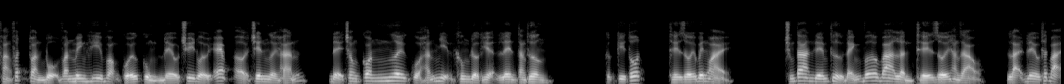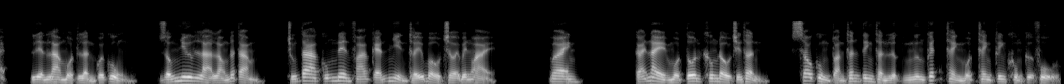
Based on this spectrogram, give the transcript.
phảng phất toàn bộ văn minh hy vọng cuối cùng đều truy đuổi ép ở trên người hắn, để trong con ngươi của hắn nhịn không được hiện lên tăng thương cực kỳ tốt, thế giới bên ngoài. Chúng ta nếm thử đánh vỡ ba lần thế giới hàng rào, lại đều thất bại, liền làm một lần cuối cùng, giống như là lòng đất tằm, chúng ta cũng nên phá kén nhìn thấy bầu trời bên ngoài. Vê anh, cái này một tôn không đầu chiến thần, sau cùng toàn thân tinh thần lực ngưng kết thành một thanh kinh khủng cự phủ,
